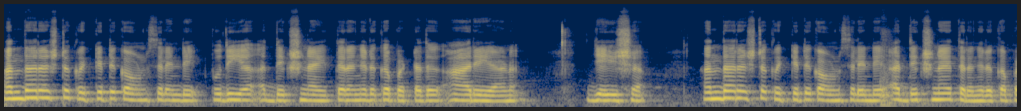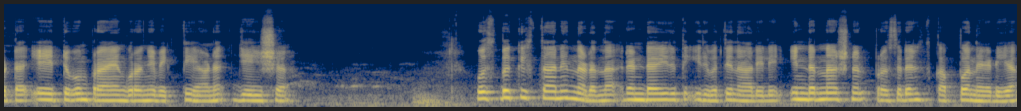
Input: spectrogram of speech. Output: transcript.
അന്താരാഷ്ട്ര ക്രിക്കറ്റ് കൗൺസിലിന്റെ പുതിയ അധ്യക്ഷനായി തിരഞ്ഞെടുക്കപ്പെട്ടത് ആരെയാണ്? ജയ്ഷ. അന്താരാഷ്ട്ര ക്രിക്കറ്റ് കൗൺസിലിന്റെ അധ്യക്ഷനായി തിരഞ്ഞെടുക്കപ്പെട്ട ഏറ്റവും പ്രായം കുറഞ്ഞ വ്യക്തിയാണ് ജയ്ഷ. ഉസ്ബെക്കിസ്ഥാനിൽ നടന്ന രണ്ടായിരത്തി ഇരുപത്തിനാലിലെ ഇന്റർനാഷണൽ പ്രസിഡൻസ് കപ്പ് നേടിയ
